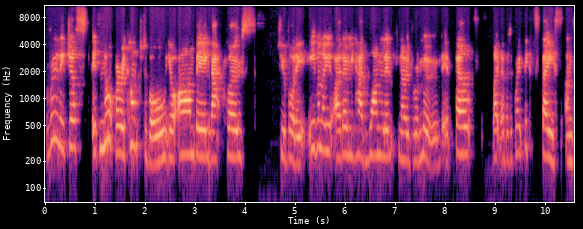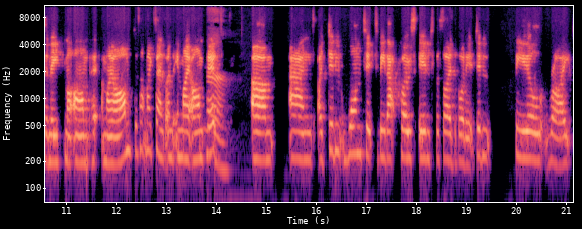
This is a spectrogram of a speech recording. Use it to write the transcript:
really, just it's not very comfortable. Your arm being that close to your body, even though I'd only had one lymph node removed, it felt like there was a great big space underneath my armpit, my arm. Does that make sense? And in my armpit. Yeah. Um, and I didn't want it to be that close into the side of the body. It didn't feel right.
